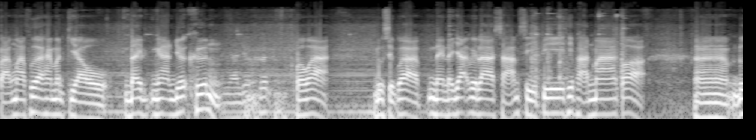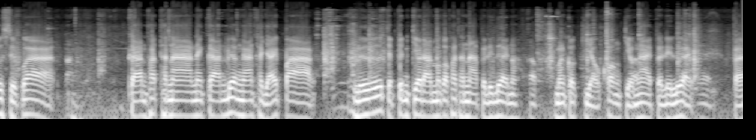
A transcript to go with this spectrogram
ปากมาเพื่อให้มันเกี่ยวได้งานเยอะขึ้น งานเยอะขึ้นเพราะว่ารู้สึกว่าในระยะเวลา 3-4 ปีที่ผ่านมาก็เอ่อรู้สึกว่าการพัฒนาในการเรื่องงานขยายปาก หรือจะเป็นเกี่ยวดันมันก็พัฒนาไปเรื่อยๆเนาะครับมันก็เกี่ยวข้องเกี่ยวง่ายไปเรื่อยแน่ๆปา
